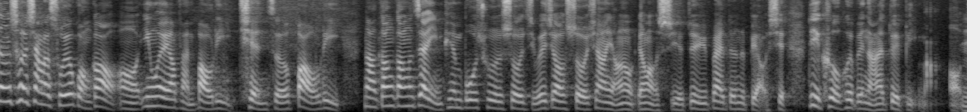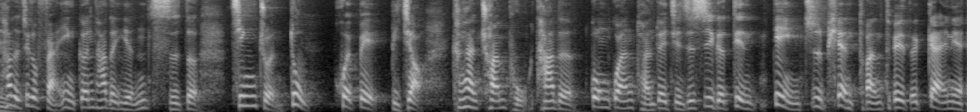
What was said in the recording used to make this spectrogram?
登撤下了所有广告哦，因为要反暴力，谴责暴力。那刚刚在影片播出的时候，几位教授，像杨杨老师，也对于拜登的表现，立刻会被拿来对比嘛？哦，他的这个反应跟他的言辞的精准度。会被比较，看看川普他的公关团队简直是一个电电影制片团队的概念。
